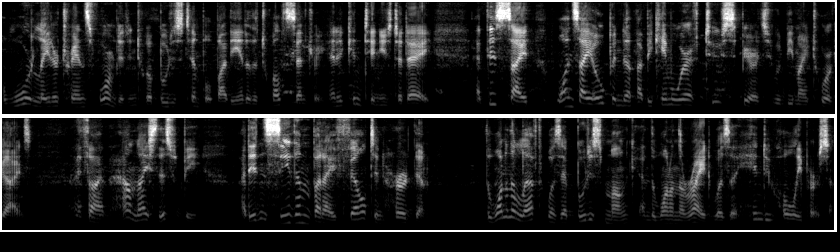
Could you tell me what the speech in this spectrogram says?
a war later transformed it into a Buddhist temple by the end of the 12th century, and it continues today. At this site, once I opened up, I became aware of two spirits who would be my tour guides. I thought, how nice this would be. I didn't see them, but I felt and heard them. The one on the left was a Buddhist monk, and the one on the right was a Hindu holy person.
